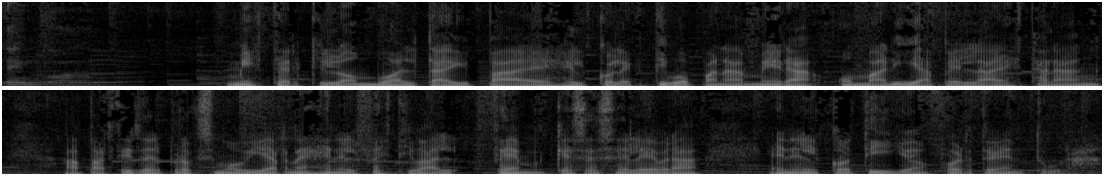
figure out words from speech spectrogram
tengo hambre. Mr. Quilombo, Altai Paez, el colectivo Panamera o María Pelá estarán a partir del próximo viernes en el festival FEM que se celebra en el Cotillo en Fuerteventura.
